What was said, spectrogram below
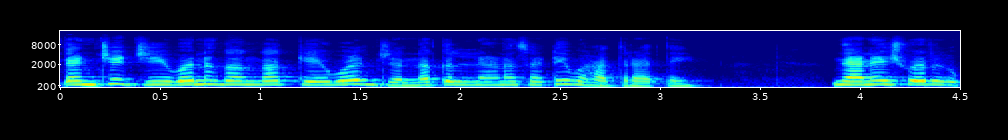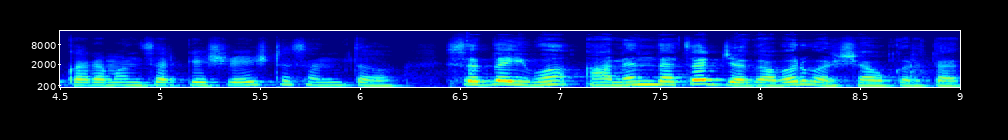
त्यांची जीवनगंगा केवळ जनकल्याणासाठी वाहत राहते. ज्ञानेश्वर तुकारामांसारखे श्रेष्ठ संत सदैव आनंदाचाच जगावर वर्षाव करतात.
